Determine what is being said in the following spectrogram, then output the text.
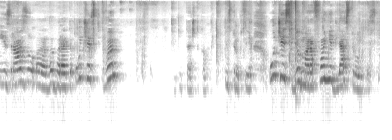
і зразу е, ви берете участь в тут теж така інструкція. Участь в марафоні для стрункості.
